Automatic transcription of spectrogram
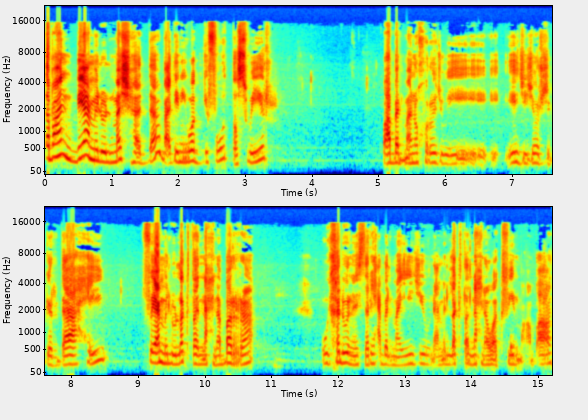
طبعا بيعملوا المشهد ده وبعدين يوقفوا التصوير. وقبل ما نخرج ويجي جورج قرداحي فيعملوا لقطة إن إحنا برا. ويخلونا نستريح قبل ما يجي ونعمل لقطة إن إحنا واقفين مع بعض.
